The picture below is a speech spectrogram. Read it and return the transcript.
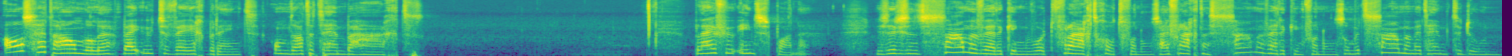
als het handelen bij u teweeg brengt, omdat het hem behaagt. Blijf u inspannen. Dus er is een samenwerking, wordt, vraagt God van ons. Hij vraagt een samenwerking van ons om het samen met Hem te doen.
